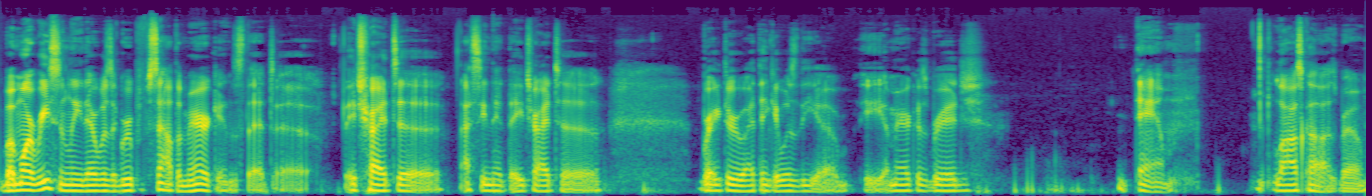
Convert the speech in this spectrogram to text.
but more recently, there was a group of South Americans that uh, they tried to. I seen that they tried to break through. I think it was the uh, the America's Bridge. Damn, lost cause, bro.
